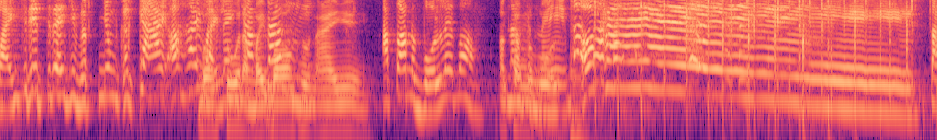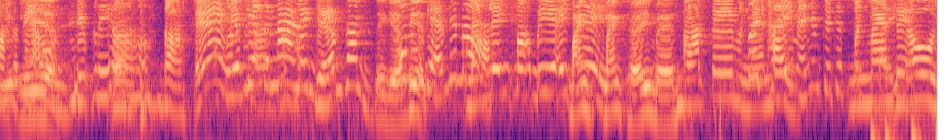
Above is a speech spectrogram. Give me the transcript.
បាញ់ជ្រៀតជ្រែកជីវិតខ្ញុំកកាយអស់ហើយបបាងញ់សួរចាំដើម្បីបដឹងងខ្លួនឯងទេអត់តរវល់ទេបងអត់ចង់រវល់នៅទន្លេអូខេ តោះទៅអូនរៀបលាតោះហេរៀបរៀបទៅណាលេងហ្គេមសិនលេងហ្គេមអូទៀតហ្គេមទៀតមិនណាលេងបោះបៀអីបាញ់ទេបាញ់ត្រីមែនអត់ទេមិនមែមែននថៃទេមែនខ្ញុំជួយចិត្តមិនមែនទេអូន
